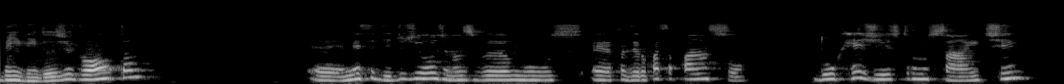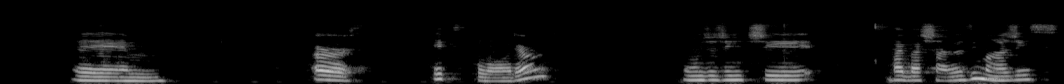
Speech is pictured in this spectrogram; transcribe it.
Bem-vindos de volta. É, nesse vídeo de hoje nós vamos é, fazer o passo a passo do registro no site é, Earth Explorer, onde a gente vai baixar as imagens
